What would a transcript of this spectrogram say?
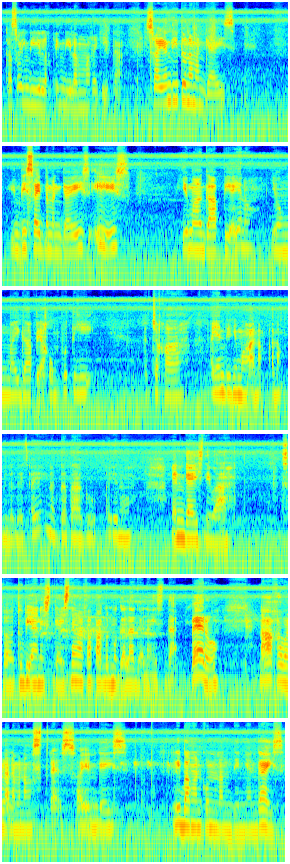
Kaso hindi, hindi lang makikita. So, ayan dito naman guys. In this side naman guys is yung mga gapi. Ayan o. Yung may gapi akong puti. At saka, ayan din yung mga anak-anak nila guys. Ay, nagtatago. Ayun o. Ayan guys, di ba? So, to be honest guys, nakakapagod mag-alaga ng isda. Pero, nakakawala naman ng stress. So, ayan guys. Libangan ko na lang din yan guys.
